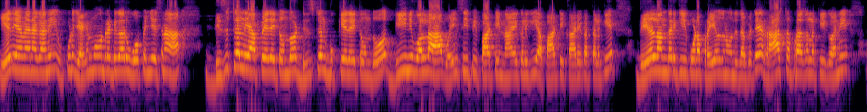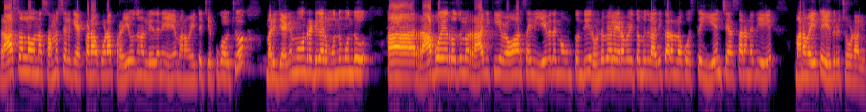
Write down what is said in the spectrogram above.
ఏది ఏమైనా కానీ ఇప్పుడు జగన్మోహన్ రెడ్డి గారు ఓపెన్ చేసిన Hmm. డిజిటల్ యాప్ ఏదైతే ఉందో డిజిటల్ బుక్ ఏదైతే ఉందో దీనివల్ల వైసీపీ పార్టీ నాయకులకి ఆ పార్టీ కార్యకర్తలకి వీళ్ళందరికీ కూడా ప్రయోజనం ఉంది తప్పితే రాష్ట్ర ప్రజలకి కానీ రాష్ట్రంలో ఉన్న సమస్యలకి ఎక్కడా కూడా ప్రయోజనం లేదని మనం అయితే చెప్పుకోవచ్చు. మరి జగన్మోహన్ రెడ్డి గారు ముందు ముందు రాబోయే రోజుల్లో రాజకీయ వ్యవహార శైలి ఏ విధంగా ఉంటుంది? రెండు వేల ఇరవై తొమ్మిదిలో అధికారంలోకి వస్తే ఏం చేస్తారనేది మనం అయితే ఎదురు చూడాలి.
